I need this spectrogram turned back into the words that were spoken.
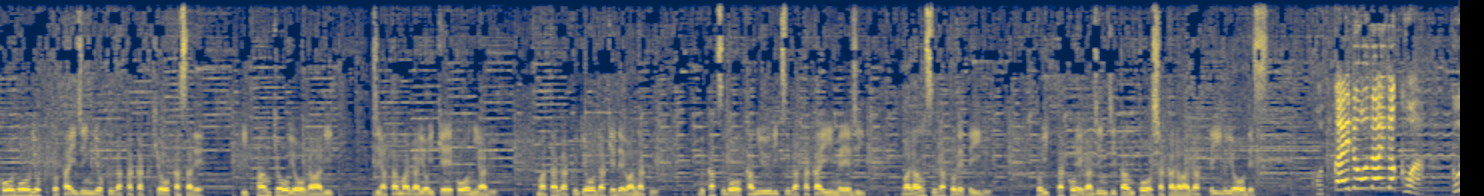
行動力と対人力が高く評価され、一般教養があり、地頭が良い傾向にある。また学業だけではなく、部活動加入率が高いイメージ、バランスが取れている。といった声が人事担当者から上がっているようです。北海道大学は、文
